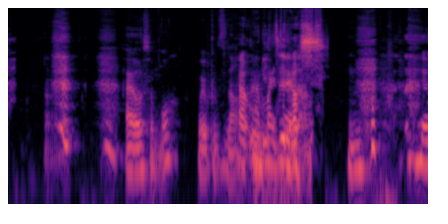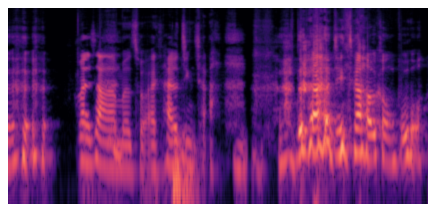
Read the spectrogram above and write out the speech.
还有什么我也不知道。还有物理治疗系，麦上有没有出来？还有警察，对啊，警察好恐怖。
